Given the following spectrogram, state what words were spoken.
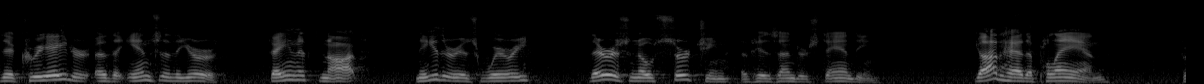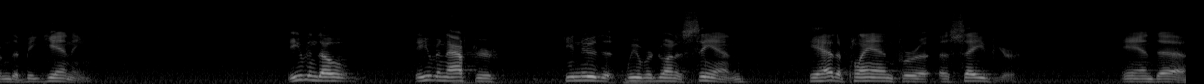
the creator of the ends of the earth, fainteth not, neither is weary, there is no searching of his understanding. God had a plan from the beginning. Even though, even after he knew that we were going to sin. He had a plan for a, a Savior. And uh,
